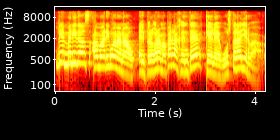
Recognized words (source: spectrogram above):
Bienvenidos a Marihuana Now, el programa para la gente que le gusta la hierba.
